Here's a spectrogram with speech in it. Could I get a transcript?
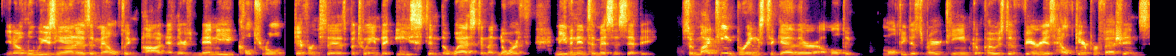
You know, Louisiana is a melting pot, and there's many cultural differences between the East and the West and the North, and even into Mississippi. So my team brings together a multi multidisciplinary team composed of various healthcare professions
